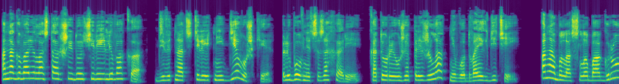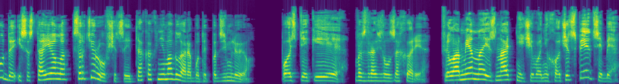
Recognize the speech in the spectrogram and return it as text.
Она говорила о старшей дочери Левака, девятнадцатилетней девушке, любовнице Захарии, которая уже прижила от него двоих детей. Она была слабогруда и состояла сортировщицей, так как не могла работать под землею. «Пустяки», — возразил Захария. «Филомена и знать ничего не хочет спеть себе.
